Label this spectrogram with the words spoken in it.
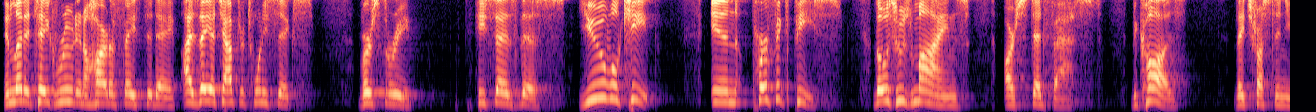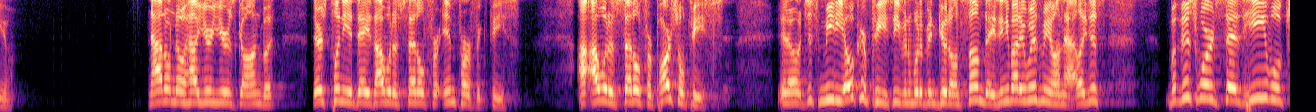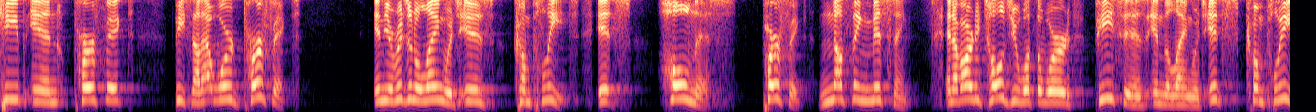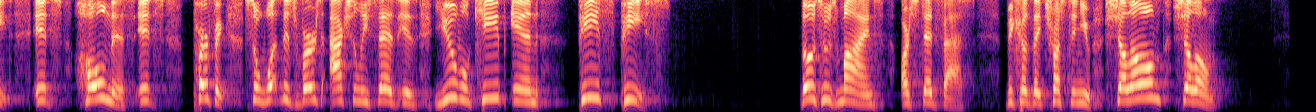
and let it take root in a heart of faith today? Isaiah chapter 26, verse 3, he says this You will keep in perfect peace those whose minds are steadfast because they trust in you. Now, I don't know how your year's gone, but there's plenty of days I would have settled for imperfect peace. I would have settled for partial peace. You know, just mediocre peace even would have been good on some days. Anybody with me on that? Like just, but this word says he will keep in perfect peace. Now, that word perfect in the original language is complete, it's wholeness, perfect, nothing missing. And I've already told you what the word peace is in the language it's complete, it's wholeness, it's perfect. So, what this verse actually says is, You will keep in peace, peace those whose minds are steadfast because they trust in you. Shalom, shalom.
